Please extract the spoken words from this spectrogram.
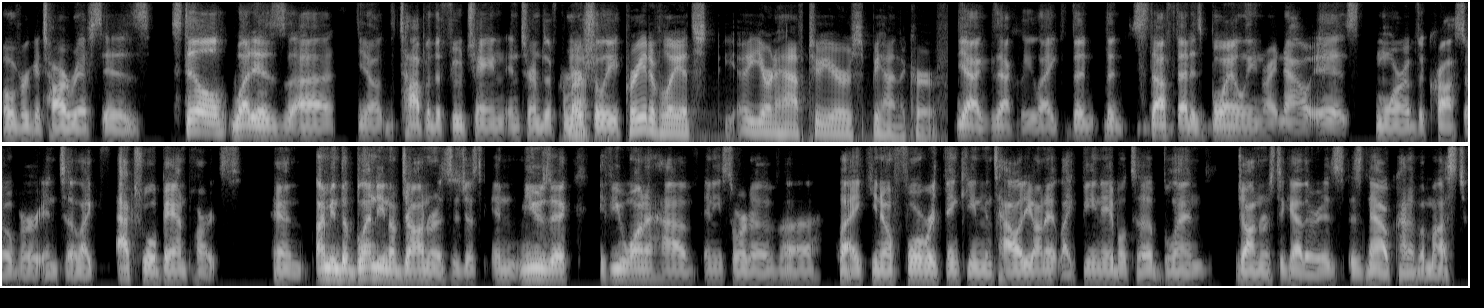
over guitar riffs is still what is uh, you know the top of the food chain in terms of commercially. Creatively, it's a year and a half, two years behind the curve. Yeah. exactly. Like the the stuff that is boiling right now is more of the crossover into like actual band parts. And I mean, the blending of genres is just in music. If you want to have any sort of uh, like you know forward thinking mentality on it, like being able to blend genres together is is now kind of a must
